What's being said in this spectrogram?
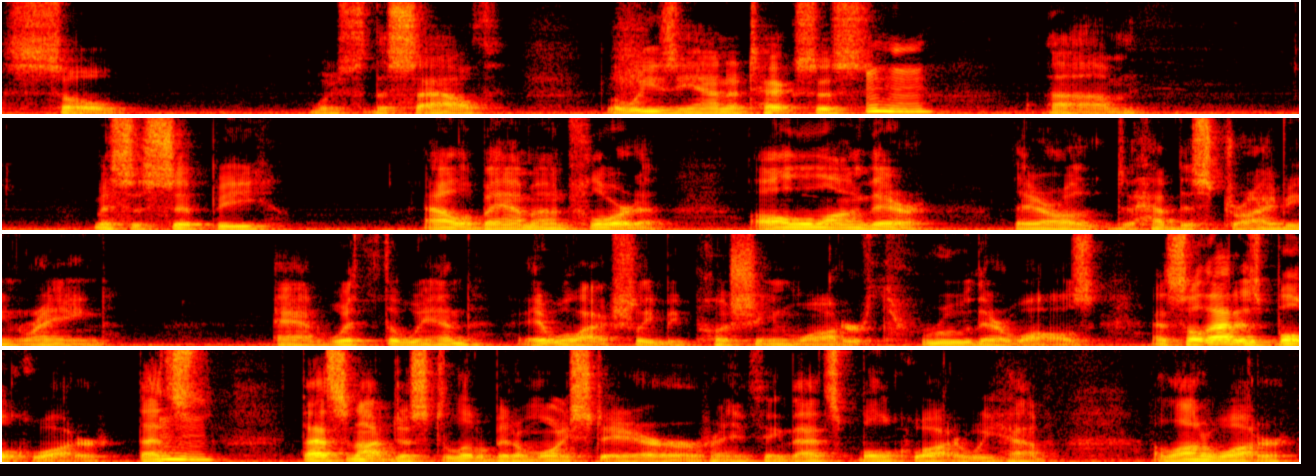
So with the South, Louisiana, Texas, um, Mississippi, Alabama, and Florida, all along there, they are have this driving rain and with the wind, it will actually be pushing water through their walls. And so that is bulk water. That's mm-hmm. that's not just a little bit of moist air or anything. That's bulk water. We have a lot of water,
